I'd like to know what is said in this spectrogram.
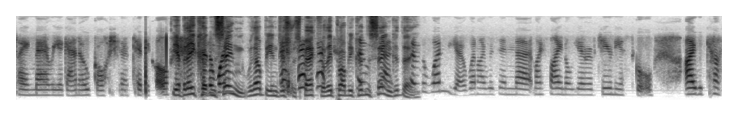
playing Mary again. Oh gosh, you know, typical. Yeah, but they couldn't so the sing one... without being disrespectful. they probably couldn't so, sing, yeah, could they? So the one year when I was in uh, my final year of junior school, I was cast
